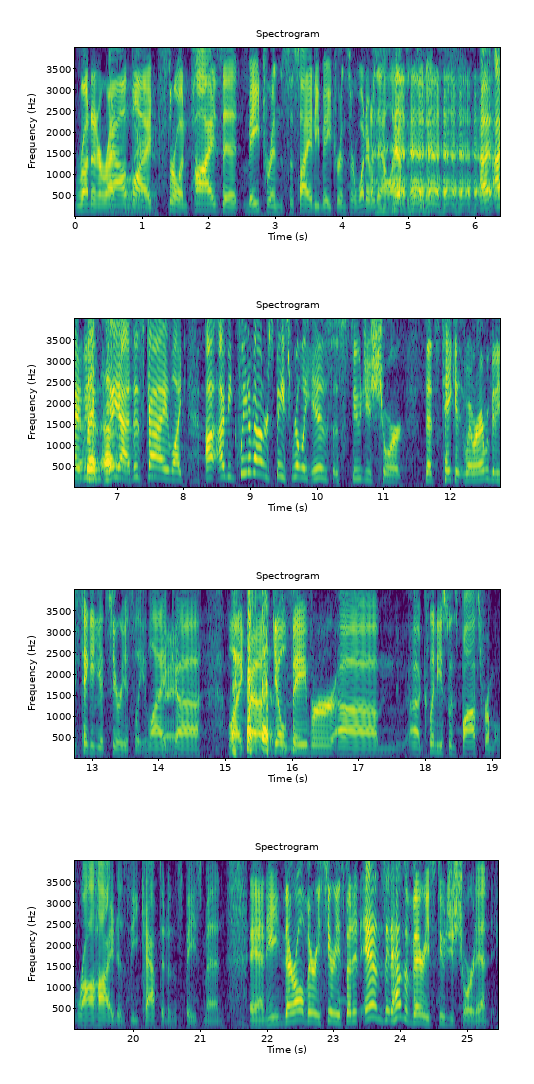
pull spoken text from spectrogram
running around like throwing pies at matrons, society matrons, or whatever the hell happens in it. I, I mean, yeah, this guy, like, I, I mean, Queen of Outer Space really is a Stooges short that's taken where everybody's taking it seriously, like, Right. uh, like uh, Gil Favor. Um, uh, Clint Eastwood's boss from Rawhide is the captain of the spacemen, and he they're all very serious. But it ends. It has a very Stooges short ending.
